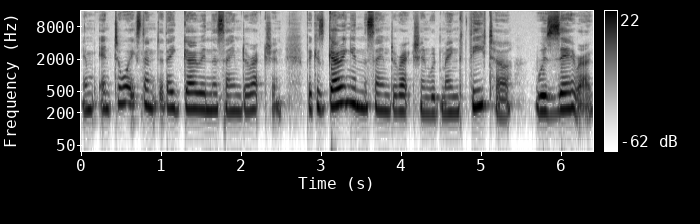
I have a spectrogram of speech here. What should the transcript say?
And, and to what extent do they go in the same direction? Because going in the same direction would mean theta was zero.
